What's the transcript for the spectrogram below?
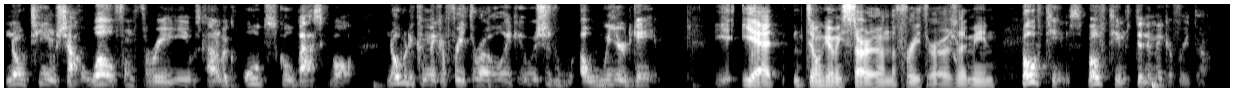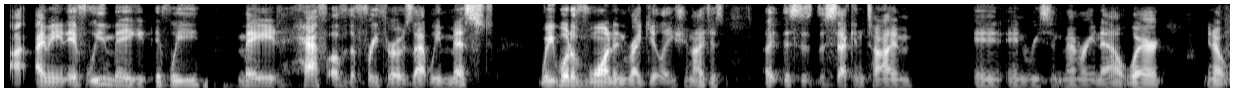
No team shot well from three. It was kind of like old school basketball. Nobody could make a free throw. Like it was just a weird game. Yeah, don't get me started on the free throws. I mean, both teams, both teams didn't make a free throw. I, I mean, if we made if we made half of the free throws that we missed, we would have won in regulation. I just this is the second time in, in recent memory now where you know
